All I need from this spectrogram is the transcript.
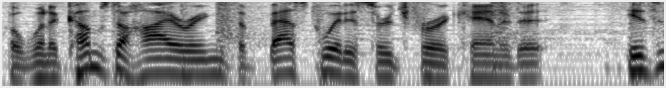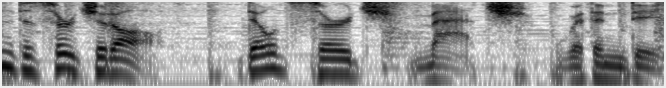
but when it comes to hiring, the best way to search for a candidate isn't to search at all. Don't search. Match with Indeed.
